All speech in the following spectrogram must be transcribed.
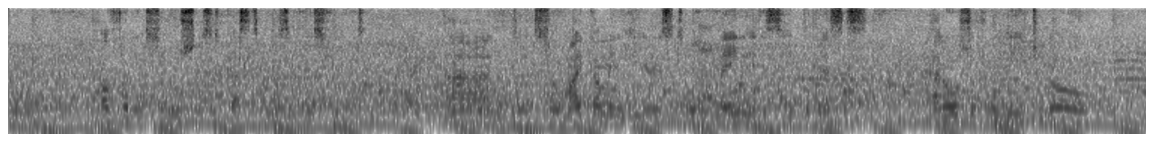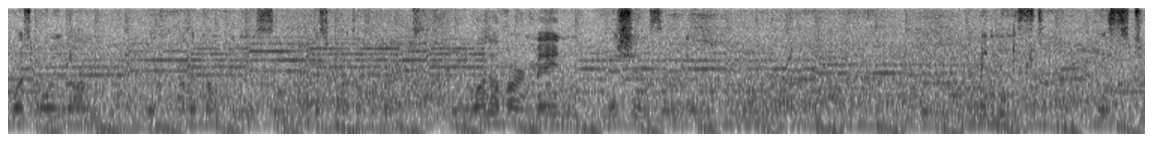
in, offering solutions to customers in this field. And so my coming here is to mainly receive the guests and also for me to know what's going on with other companies in, in this part of the world. And one of our main missions in, in, uh, in, the Middle East is to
